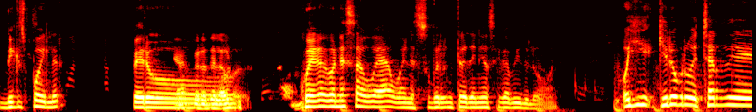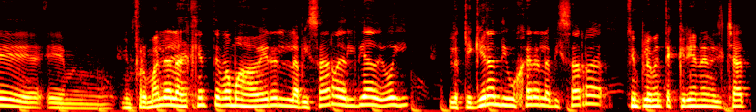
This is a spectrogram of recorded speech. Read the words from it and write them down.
big spoiler. Pero, Ya, pero la juega con esa weá. Bueno, es súper entretenido ese capítulo. weón. Oye, quiero aprovechar de em, informarle a la gente. Vamos a ver en la pizarra del día de hoy. Los que quieran dibujar en la pizarra, simplemente escriben en el chat,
